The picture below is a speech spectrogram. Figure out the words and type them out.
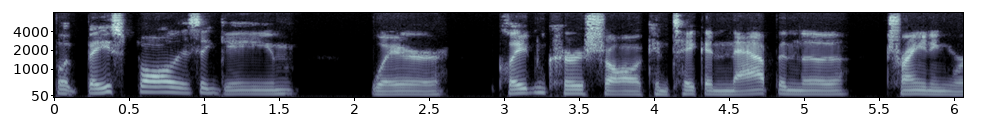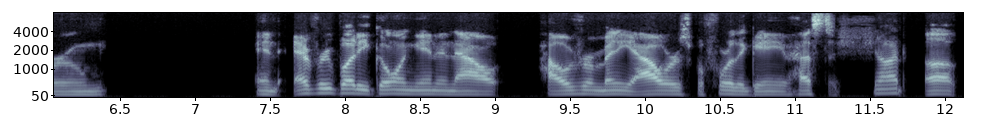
But baseball is a game where Clayton Kershaw can take a nap in the training room and everybody going in and out however many hours before the game has to shut up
